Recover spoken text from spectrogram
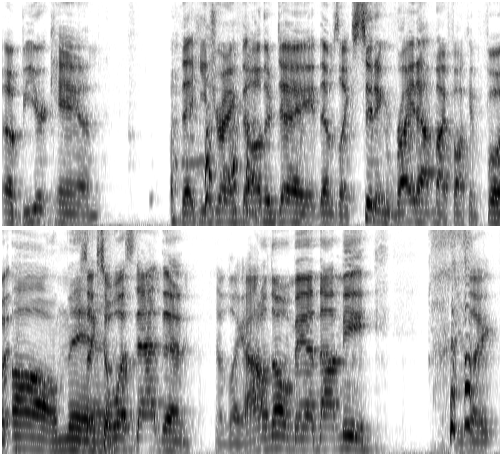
a beer can that he drank the other day that was like sitting right at my fucking foot. Oh man. He's like, "So what's that then?" I was like, "I don't know, man. Not me." He's like,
